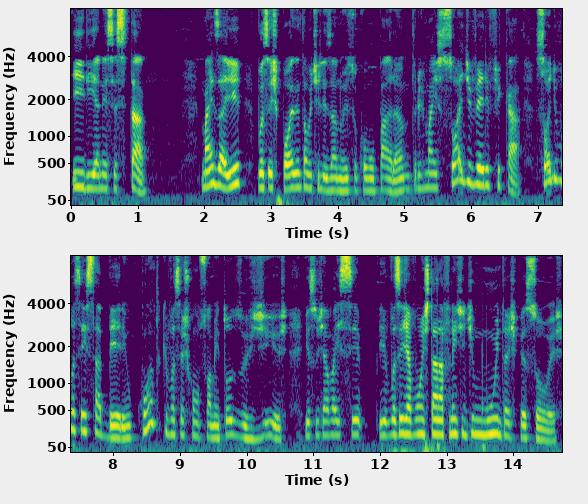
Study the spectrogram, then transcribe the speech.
iria necessitar. Mas aí vocês podem estar utilizando isso como parâmetros, mas só de verificar, só de vocês saberem o quanto que vocês consomem todos os dias, isso já vai ser e vocês já vão estar na frente de muitas pessoas.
